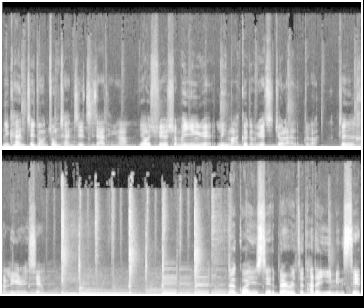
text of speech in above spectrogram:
你看这种中产阶级家庭啊，要学什么音乐，立马各种乐器就来了，对吧？真是很令人羡慕。那关于 Sid Barrett，他的艺名 Sid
